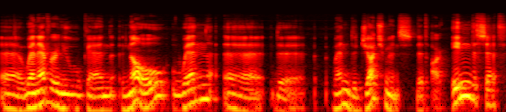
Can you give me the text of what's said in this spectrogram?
uh, whenever you can know when uh, the when the judgments that are in the set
